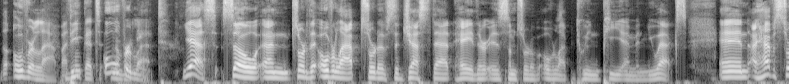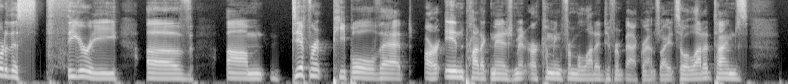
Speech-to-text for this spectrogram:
The overlap. I The think that's overlap. Yes. So, and sort of the overlap sort of suggests that, hey, there is some sort of overlap between PM and UX. And I have sort of this theory of um, different people that are in product management are coming from a lot of different backgrounds, right? So, a lot of times,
